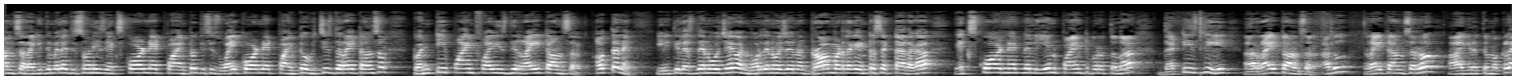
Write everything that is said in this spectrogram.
ಆನ್ಸರ್ ಆಗಿದ್ದ ಮೇಲೆ ದಿಸ್ ಒನ್ ಇಸ್ ಎಕ್ಸ್ ಕೋಆರ್ಡಿನೇಟ್ ಪಾಯಿಂಟ್ ದಿಸ್ ಇಸ್ ವೈ ಕೋಆರ್ಡಿನೇಟ್ ಪಾಯಿಂಟ್ ವಿಚ್ ಇಸ್ ದ ರೈಟ್ ಆನ್ಸರ್ ಟ್ವೆಂಟಿ ಪಾಯಿಂಟ್ ಫೈವ್ ಇಸ್ ದಿ ರೈಟ್ ಆನ್ಸರ್ ಹೌದಾನೆ ಈ ರೀತಿ less than ogive and more than ogive draw ಮಾಡಿದಾಗ ಇಂಟರ್ಸೆಕ್ಟ್ ಆದಾಗ ಎಕ್ಸ್ ಕೋಆರ್ಡಿನೇಟ್ನಲ್ಲಿ ಏನು ಪಾಯಿಂಟ್ ಬರುತ್ತಲ್ಲ that is the right answer ಅದು ರೈಟ್ ಆನ್ಸರ್ ಆಗಿರುತ್ತೆ ಮಕ್ಕಳೇ,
